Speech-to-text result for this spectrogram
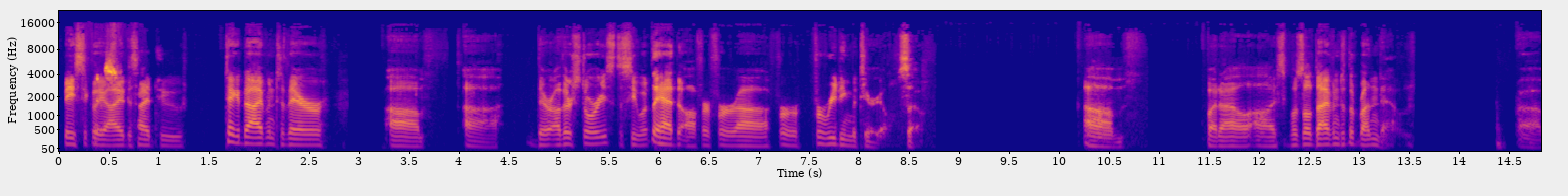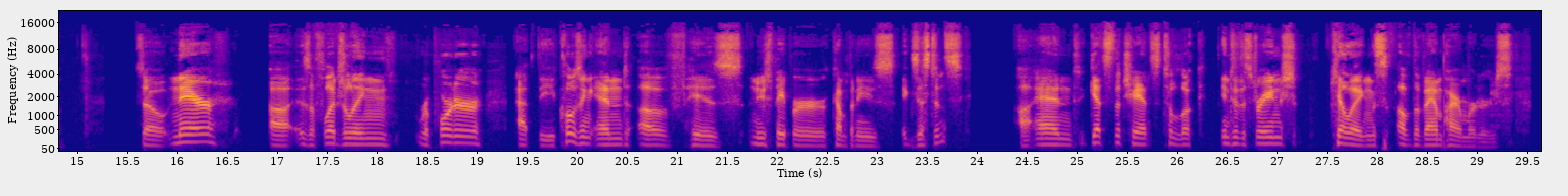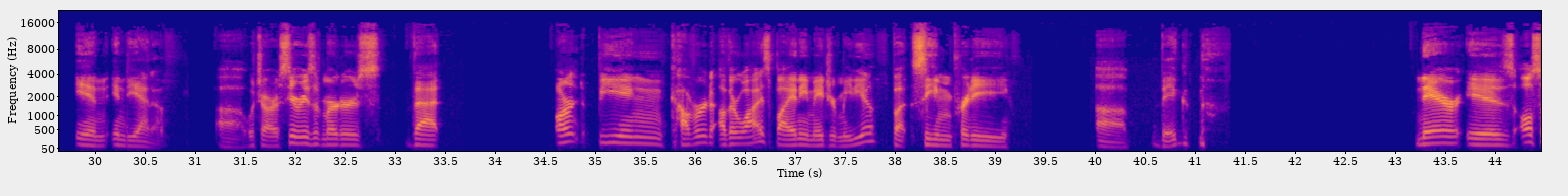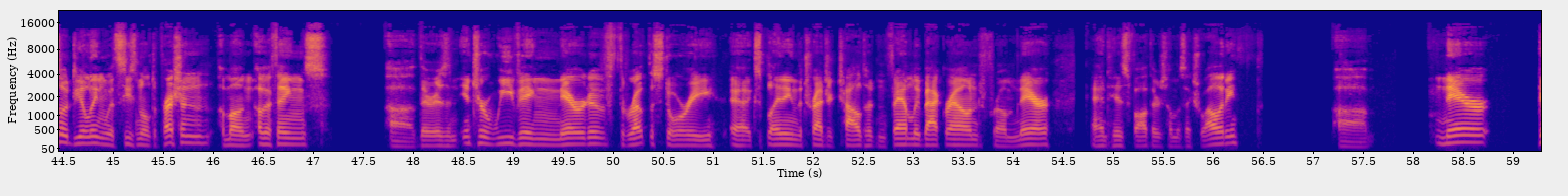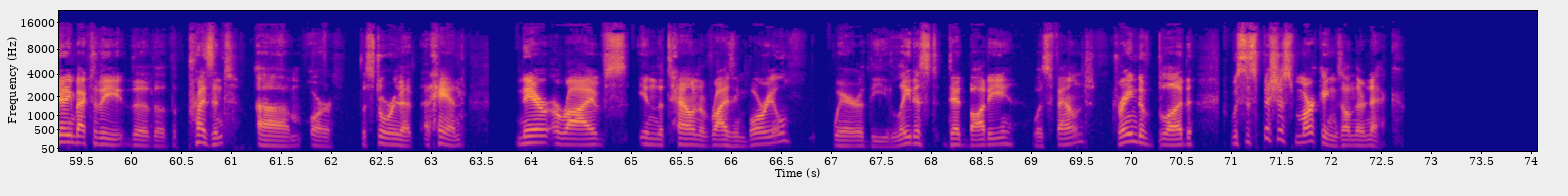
basically, Yes. I decided to take a dive into their um, uh, their other stories to see what they had to offer for uh, for for reading material. So, um, but I'll I suppose I'll dive into the rundown. Uh, so Nair uh, is a fledgling reporter at the closing end of his newspaper company's existence, uh, and gets the chance to look into the strange killings of the vampire murders in Indiana, uh, which are a series of murders that aren't being covered otherwise by any major media, but seem pretty uh, big. Nair is also dealing with seasonal depression, among other things. Uh, there is an interweaving narrative throughout the story uh, explaining the tragic childhood and family background from Nair and his father's homosexuality. Uh, Nair, getting back to the the the, the present um, or the story that at hand, Nair arrives in the town of Rising Boreal, where the latest dead body was found, drained of blood, with suspicious markings on their neck.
